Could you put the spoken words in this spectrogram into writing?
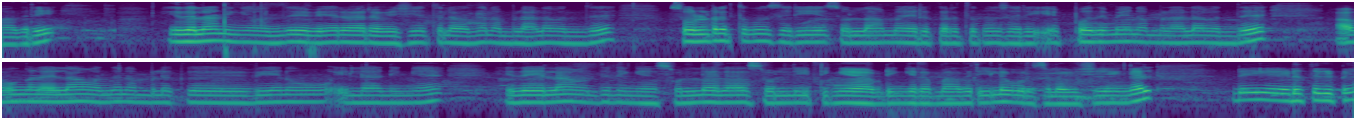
மாதிரி இதெல்லாம் நீங்கள் வந்து வேறு வேறு விஷயத்தில் வந்து நம்மளால் வந்து சொல்கிறதுக்கும் சரி சொல்லாமல் இருக்கிறதுக்கும் சரி எப்போதுமே நம்மளால் வந்து அவங்களெல்லாம் வந்து நம்மளுக்கு வேணும் இல்லை நீங்கள் இதையெல்லாம் வந்து நீங்கள் சொல்லலை சொல்லிட்டீங்க அப்படிங்கிற மாதிரியில் ஒரு சில விஷயங்கள் நீங்கள் எடுத்துக்கிட்டு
